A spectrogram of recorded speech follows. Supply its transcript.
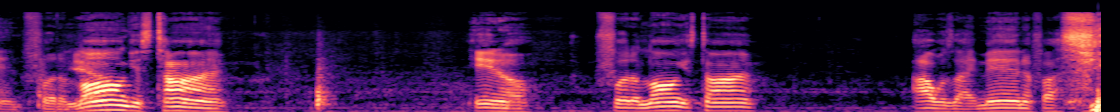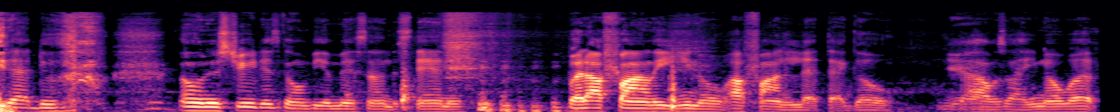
And for the Yeah. longest time, you know, for the longest time, I was like, man, if I see that dude on the street, it's gonna be a misunderstanding. but I finally, you know, I finally let that go. Yeah. I was like, you know what?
